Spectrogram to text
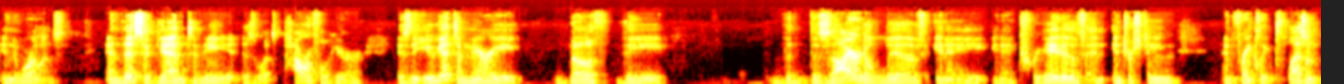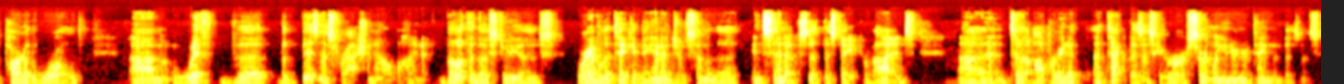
in New Orleans, and this again to me is what's powerful here is that you get to marry both the the desire to live in a in a creative and interesting and frankly pleasant part of the world um, with the the business rationale behind it. Both of those studios were able to take advantage of some of the incentives that the state provides uh, to operate a, a, tech business here, or certainly an entertainment business.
